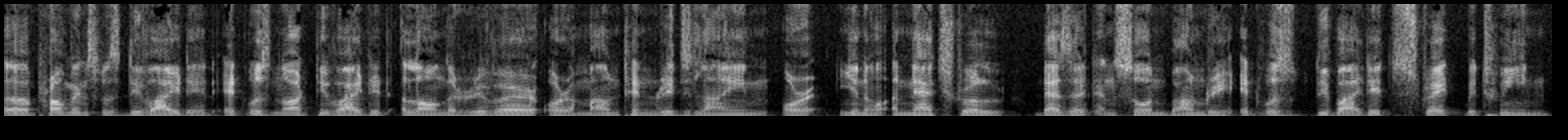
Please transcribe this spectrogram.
uh, province was divided, it was not divided along a river or a mountain ridge line or you know a natural desert and so on boundary. It was divided straight between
